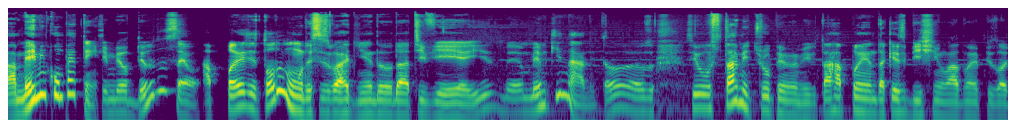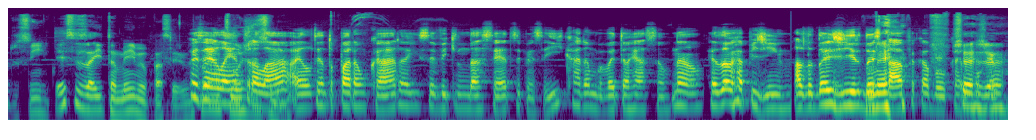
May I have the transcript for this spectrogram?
a mesma incompetência. Meu Deus do céu. Apanha de todo mundo esses guardinhas do, da TVA aí, mesmo que nada. Então, eu, se o Stormtrooper, meu amigo, tava apanhando daqueles bichinhos lá do episódio 5, esses aí também, meu parceiro. Pois é, ela entra lá, assim. aí ela tenta parar um cara e você vê que não dá certo, você pensa, ih, caramba, vai ter uma reação. Não, resolve rapidinho. Ela dá dois giros, dois tapas, acabou, cara. Já, já.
